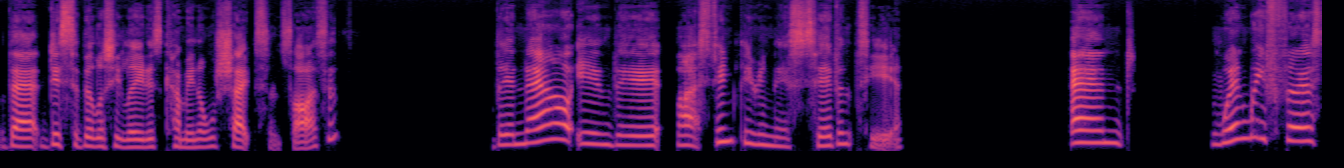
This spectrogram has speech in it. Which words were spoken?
that disability leaders come in all shapes and sizes. They're now in their, I think they're in their seventh year. And when we first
